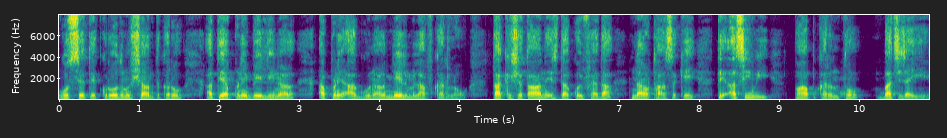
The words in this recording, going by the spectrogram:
ਗੁੱਸੇ ਤੇ ਕ੍ਰੋਧ ਨੂੰ ਸ਼ਾਂਤ ਕਰੋ ਅਤੇ ਆਪਣੇ ਬੇਲੀ ਨਾਲ, ਆਪਣੇ ਆਗੂ ਨਾਲ ਮੇਲ ਮਿਲਾਪ ਕਰ ਲਓ, ਤਾਂ ਕਿ ਸ਼ੈਤਾਨ ਇਸ ਦਾ ਕੋਈ ਫਾਇਦਾ ਨਾ ਉਠਾ ਸਕੇ ਤੇ ਅਸੀਂ ਵੀ ਪਾਪ ਕਰਨ ਤੋਂ ਬਚ ਜਾਈਏ।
